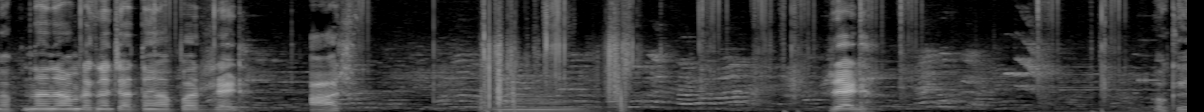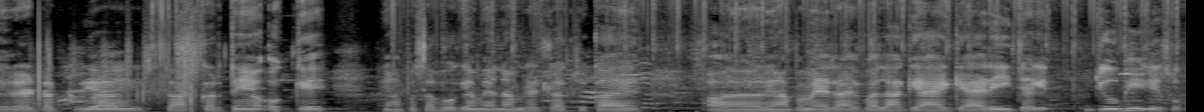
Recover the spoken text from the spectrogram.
मैं अपना नाम रखना चाहता हूँ यहाँ पर red or red okay red रख दिया है स्टार्ट करते हैं। ओके यहाँ पर सब हो गया मेरा नाम रेड रख चुका है। और यहाँ पर मेरा राइवल आ गया है गैरी जो भी है सो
